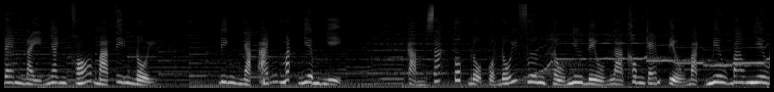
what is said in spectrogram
đen này nhanh khó mà tin nổi. Đinh nhạc ánh mắt nghiêm nghị. Cảm giác tốc độ của đối phương hầu như đều là không kém tiểu bạch miêu bao nhiêu.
